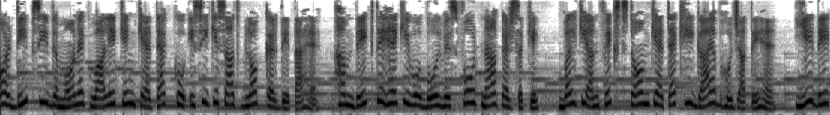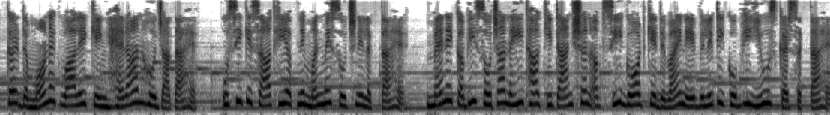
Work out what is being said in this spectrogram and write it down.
और डीप सी डेमोनिक वाले किंग के अटैक को इसी के साथ ब्लॉक कर देता है। हम देखते हैं कि वो बोल विस्फोट ना कर सके, बल्कि अनफिक्स्ड स्टॉर्म के अटैक ही गायब हो जाते हैं। ये देखकर डेमोनिक वाले किंग हैरान हो जाता है, उसी के साथ ही अपने मन में सोचने लगता है। मैंने कभी सोचा नहीं था कि टेंशन अब सी गॉड के डिवाइन एबिलिटी को भी यूज़ कर सकता है।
